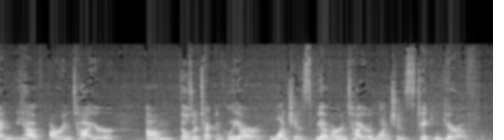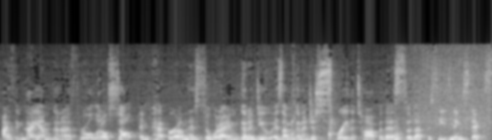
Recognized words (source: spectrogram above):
and we have our entire. Um, those are technically our lunches. We have our entire lunches taken care of. I think I am gonna throw a little salt and pepper on this. So what I am gonna do is I'm gonna just spray the top of this so that the seasoning sticks.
